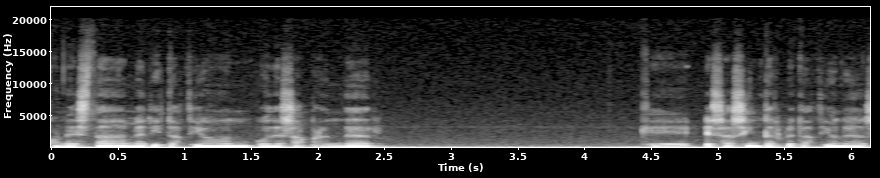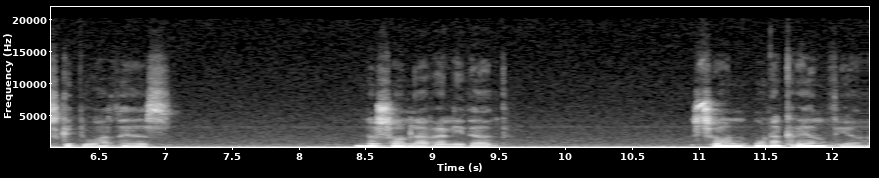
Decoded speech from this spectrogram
Con esta meditación puedes aprender que esas interpretaciones que tú haces no son la realidad, son una creencia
